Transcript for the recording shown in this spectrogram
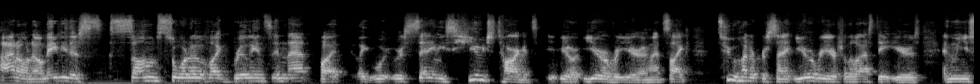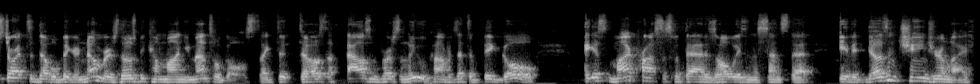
I don't know, maybe there's some sort of like brilliance in that, but like we're setting these huge targets year, over year, and it's like 200% year over year for the last eight years. And when you start to double bigger numbers, those become monumental goals. Like to, to host a thousand person legal conference, that's a big goal. I guess my process with that is always in the sense that if it doesn't change your life,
